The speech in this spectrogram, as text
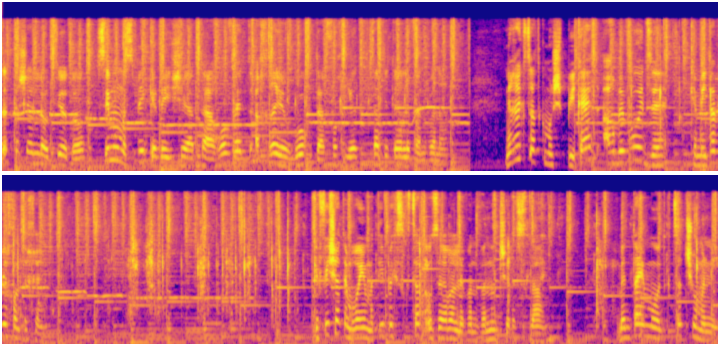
קצת קשה להוציא אותו, שימו מספיק כדי שהתערובת אחרי ערבוב תהפוך להיות קצת יותר לבנוונה. נראה קצת כמו שפיץ. כעת ערבבו את זה כמיטב יכולתכם. כפי שאתם רואים, הטיפקס קצת עוזר ללבנוונות של הסליים. בינתיים הוא עוד קצת שומני,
